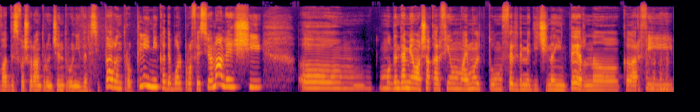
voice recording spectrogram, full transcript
va desfășura într-un centru universitar, într-o clinică de boli profesionale și uh, mă gândeam eu așa că ar fi mai mult un fel de medicină internă, că ar fi,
